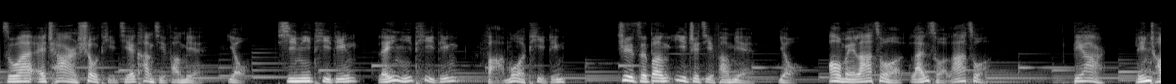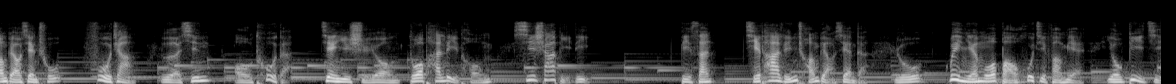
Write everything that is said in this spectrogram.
阻胺 H2 受体拮抗剂方面有西尼替丁、雷尼替丁、法莫替丁；质子泵抑制剂方面有奥美拉唑、兰索拉唑。第二，临床表现出腹胀、恶心、呕吐的，建议使用多潘利酮、西沙比利。第三，其他临床表现的，如胃黏膜保护剂方面有 B 剂、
